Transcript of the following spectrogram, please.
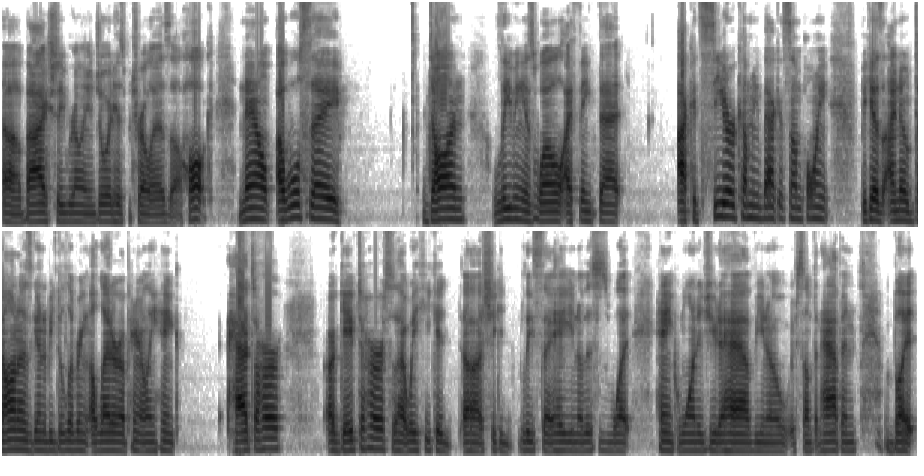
uh, but I actually really enjoyed his portrayal as a Hawk. Now, I will say, Dawn leaving as well. I think that I could see her coming back at some point because I know Donna is going to be delivering a letter. Apparently, Hank had to her or gave to her so that way he could uh, she could at least say hey you know this is what hank wanted you to have you know if something happened. But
